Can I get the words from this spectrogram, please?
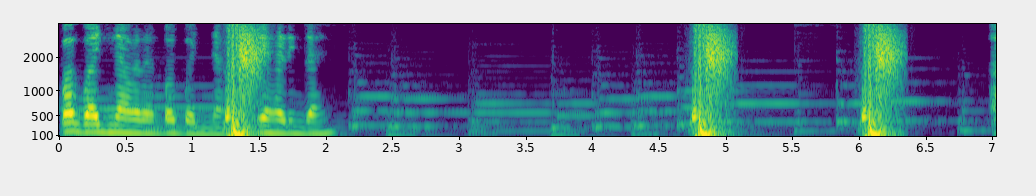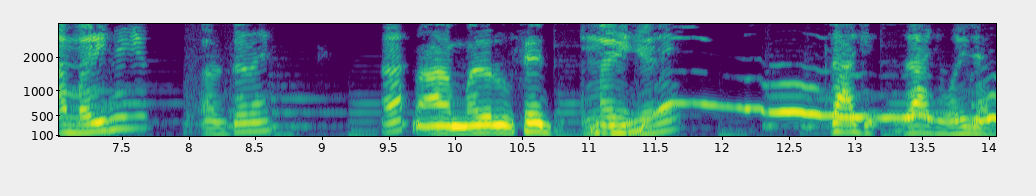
પગ બાજ ના કરે પગ બાજ ના કે હડી જાય આ મરી ને જો હલતો નહીં હા? આ મરેલું છે મરી ગયું ને જાજી જાજી હોય જાય.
